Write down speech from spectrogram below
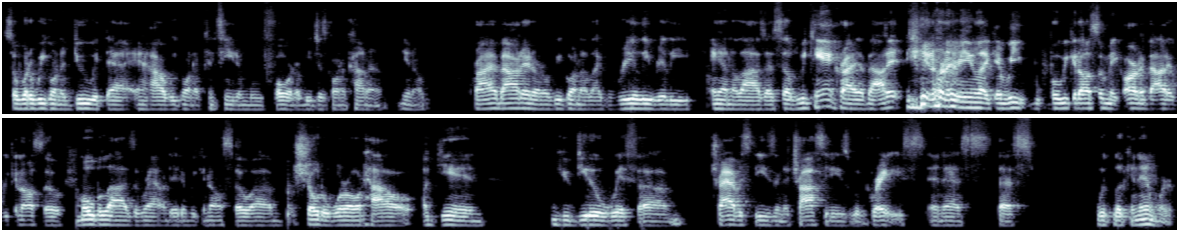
so what are we going to do with that and how are we going to continue to move forward? Are we just going to kind of, you know, cry about it or are we going to like really really analyze ourselves? We can cry about it you know what i mean? Like and we but we could also make art about it. We can also mobilize around it and we can also um, show the world how again you deal with um, travesties and atrocities with grace and that's that's with looking inward.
